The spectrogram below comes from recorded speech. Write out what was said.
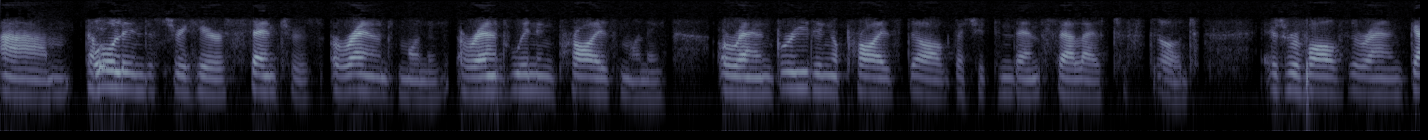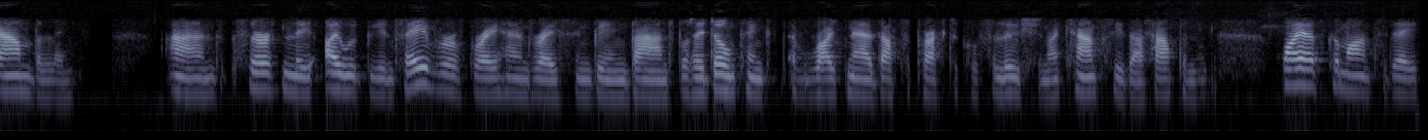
Um, the whole industry here centres around money, around winning prize money, around breeding a prize dog that you can then sell out to stud. It revolves around gambling. And certainly, I would be in favour of greyhound racing being banned, but I don't think right now that's a practical solution. I can't see that happening. Why I've come on today,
